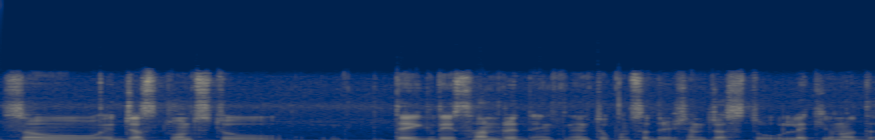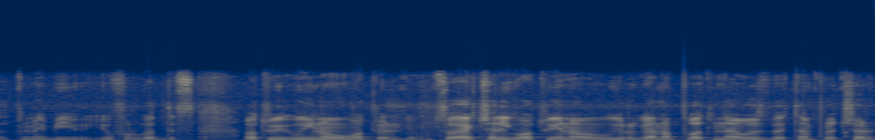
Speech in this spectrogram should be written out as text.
So it just wants to take this 100 in, into consideration just to let you know that maybe you, you, forgot this. But we, we know what we're doing. So actually what we know we're gonna plot now is the temperature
